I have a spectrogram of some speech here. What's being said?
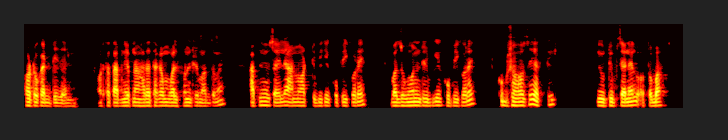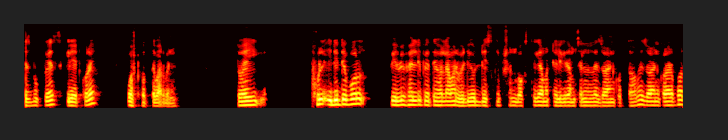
ফটো কার্ড ডিজাইন। অর্থাৎ আপনি আপনার হাতে থাকা মোবাইল ফোনটির মাধ্যমে আপনিও চাইলে আনোয়ার টিভিকে কপি করে বা যমুনা টিভিকে কপি করে খুব সহজেই একটি ইউটিউব চ্যানেল অথবা ফেসবুক পেজ ক্রিয়েট করে পোস্ট করতে পারবেন। তো এই ফুল এডিটেবল পিএলপি ফাইলটি পেতে হলে আমার ভিডিওর ডিসক্রিপশন বক্স থেকে আমার টেলিগ্রাম চ্যানেলে জয়েন করতে হবে। জয়েন করার পর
